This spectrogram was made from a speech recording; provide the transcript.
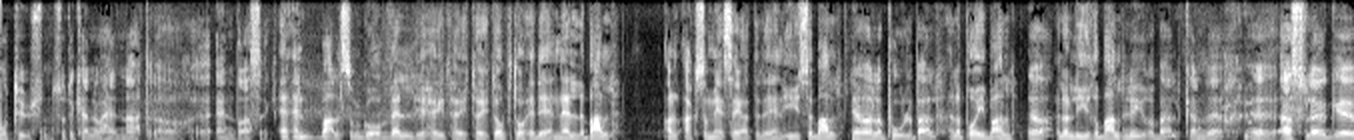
årtusen, så det kan jo hende at det har endra seg. En, en ball som går veldig høyt, høyt, høyt opp, da, er det en nelleball? Al- Akkurat som vi sier at det er en hyseball? Ja, eller poleball. Eller poiball? Ja. Eller lyreball? Lyreball kan være. Eh, Aslaug eh,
